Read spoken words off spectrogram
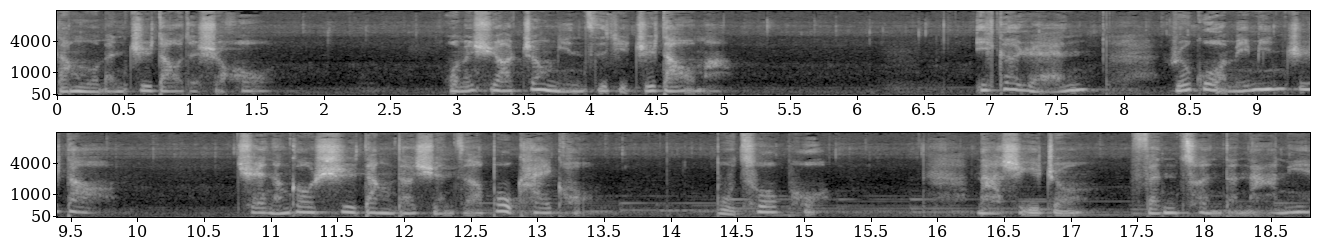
当我们知道的时候，我们需要证明自己知道吗？一个人如果明明知道，却能够适当的选择不开口。”不戳破，那是一种分寸的拿捏。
